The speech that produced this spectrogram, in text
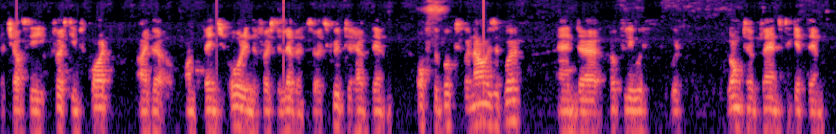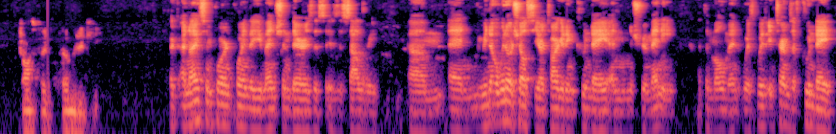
the Chelsea first team squad, either on the bench or in the first 11. So it's good to have them off the books for now, as it were, and uh, hopefully with, with long term plans to get them transferred permanently. A nice important point that you mentioned there is this is the salary. Um, and we know we know Chelsea are targeting Koundé and Tchouameni at the moment. With, with in terms of Koundé,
